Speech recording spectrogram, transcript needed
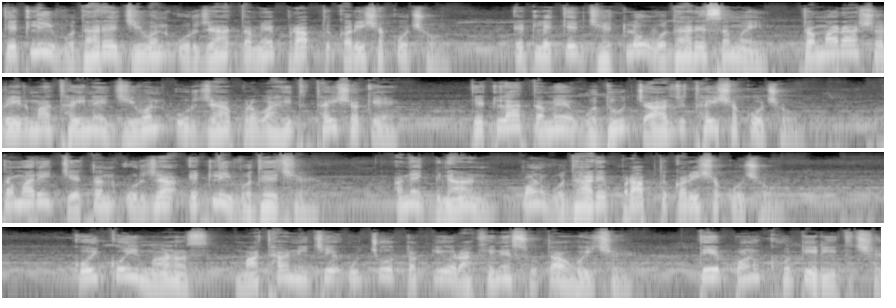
તેટલી વધારે જીવન ઊર્જા તમે પ્રાપ્ત કરી શકો છો. એટલે કે જેટલો વધારે સમય તમારા શરીરમાં થઈને જીવન ઊર્જા પ્રવાહિત થઈ શકે તેટલા તમે વધુ ચાર્જ થઈ શકો છો. તમારી ચેતન ઊર્જા એટલી વધે છે અને જ્ઞાન પણ વધારે પ્રાપ્ત કરી શકો છો. કોઈ કોઈ માણસ માથા નીચે ઊંચો તકિયો રાખીને સૂતા હોય છે. તે પણ ખોટી રીત છે.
